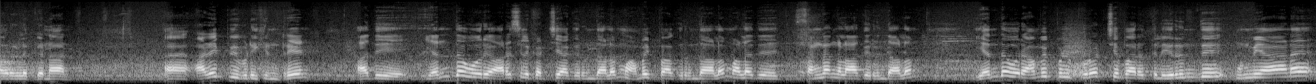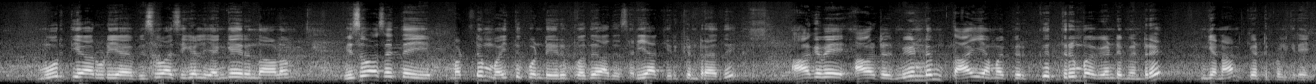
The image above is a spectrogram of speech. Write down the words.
அவர்களுக்கு நான் அழைப்பு விடுகின்றேன். அது எந்த ஒரு அரசியல் கட்சியாக இருந்தாலும் அமைப்பாக இருந்தாலும் அல்லது சங்கங்களாக இருந்தாலும் எந்த ஒரு அமைப்பில் புரட்சி பாரத்தில் இருந்து உண்மையான மூர்த்தியாருடைய விசுவாசிகள் எங்கே இருந்தாலும் விசுவாசத்தை மட்டும் வைத்துக்கொண்டு இருப்பது அது சரியாக இருக்கின்றது. ஆகவே அவர்கள் மீண்டும் தாய் அமைப்பிற்கு திரும்ப வேண்டும் என்று இங்கே நான் கேட்டுக்கொள்கிறேன்.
